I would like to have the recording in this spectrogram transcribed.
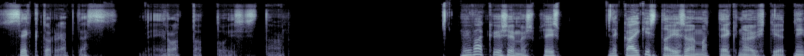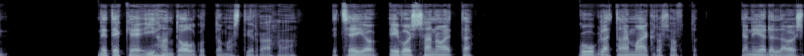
sektoria pitäisi erottaa toisistaan? Hyvä kysymys. Siis ne kaikista isoimmat teknoyhtiöt, niin ne tekee ihan tolkuttomasti rahaa. Et se ei, ole, ei voi sanoa, että Google tai Microsoft ja niin edelleen olisi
